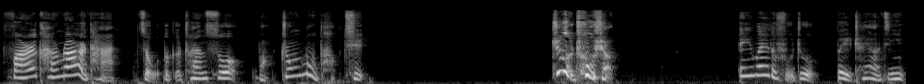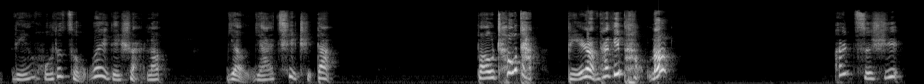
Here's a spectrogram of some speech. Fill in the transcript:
反而扛着二塔走了个穿梭，往中路跑去。这畜生！A Y 的辅助。被程咬金灵活的走位给甩了，咬牙切齿道：“包抄他，别让他给跑了。”而此时，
